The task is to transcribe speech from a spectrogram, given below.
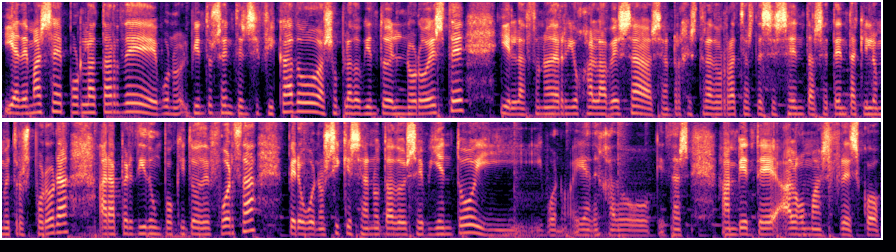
Y además eh, por la tarde, bueno, el viento se ha intensificado, ha soplado viento del noroeste y en la zona de Río Jalavesa se han registrado rachas de 60, 70 kilómetros por hora. Ahora ha perdido un poquito de fuerza, pero bueno, sí que se ha notado ese viento y, bueno, ahí ha dejado quizás ambiente algo más fresco.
